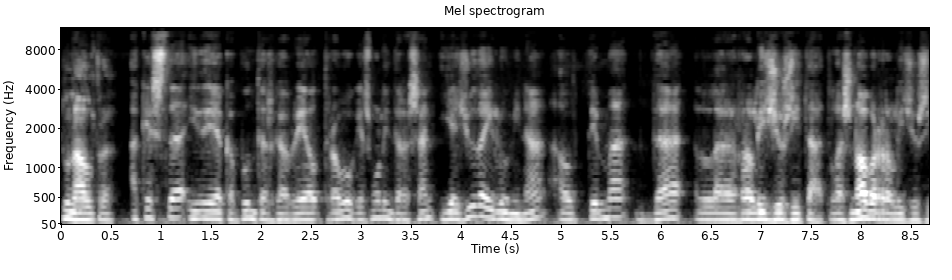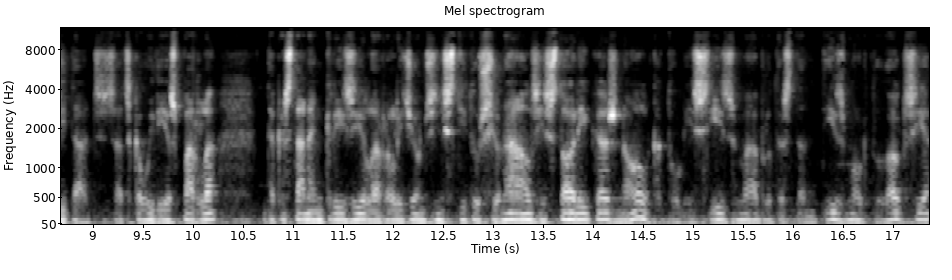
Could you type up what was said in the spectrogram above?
d'un altre. Aquesta idea que apuntes, Gabriel, trobo que és molt interessant i ajuda a il·luminar el tema de la religiositat, les noves religiositats. Saps que avui dia es parla de que estan en crisi les religions institucionals, històriques, no? el catolicisme, protestantisme, ortodoxia,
